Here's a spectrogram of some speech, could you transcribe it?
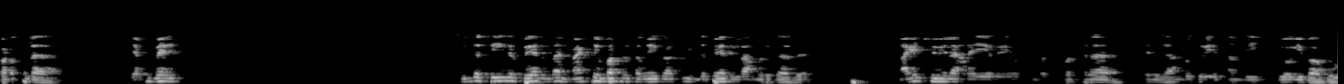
படத்துல எப்பவுமே இந்த சீங்கிற பேர் தான் மேக்சிமம் படத்துல சமீப இந்த பேர் இல்லாம இருக்காது. நகைச்சுவையில அனைவரையும் சந்தோஷப்படுத்துற எனது அன்புக்குரிய தம்பி யோகி பாபு.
